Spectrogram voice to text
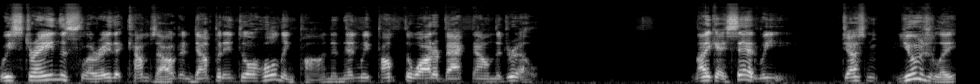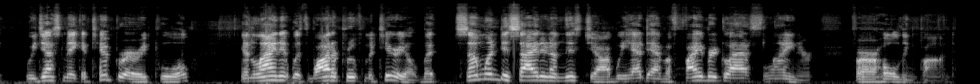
We strain the slurry that comes out and dump it into a holding pond, and then we pump the water back down the drill like I said, we just usually we just make a temporary pool and line it with waterproof material. But someone decided on this job we had to have a fiberglass liner for our holding pond.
